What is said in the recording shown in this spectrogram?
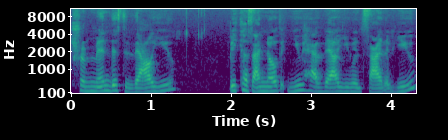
tremendous value because I know that you have value inside of you.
